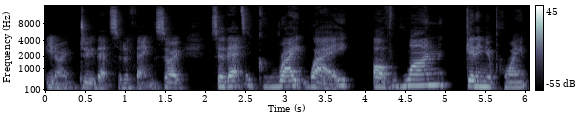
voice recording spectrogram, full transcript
you know do that sort of thing so so that's a great way of one getting your point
